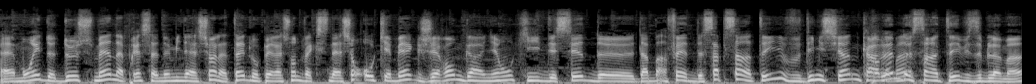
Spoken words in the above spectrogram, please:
euh, moins de deux semaines après sa nomination à la tête de l'opération de vaccination au Québec, Jérôme Gagnon qui décide de, en fait, de s'absenter, démissionne carrément. Problème de santé, visiblement.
